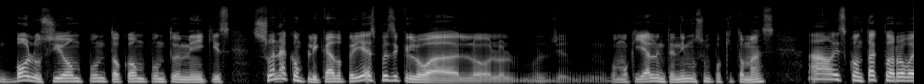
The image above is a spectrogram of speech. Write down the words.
volución.com.mx. Suena complicado, pero ya después de que lo, ah, lo- como que ya lo entendimos un poquito más. Ah, es contacto arroba.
